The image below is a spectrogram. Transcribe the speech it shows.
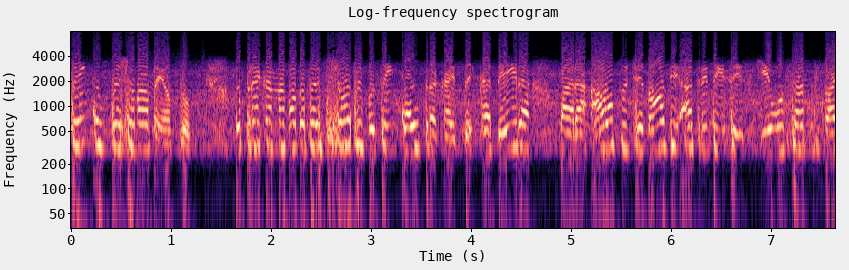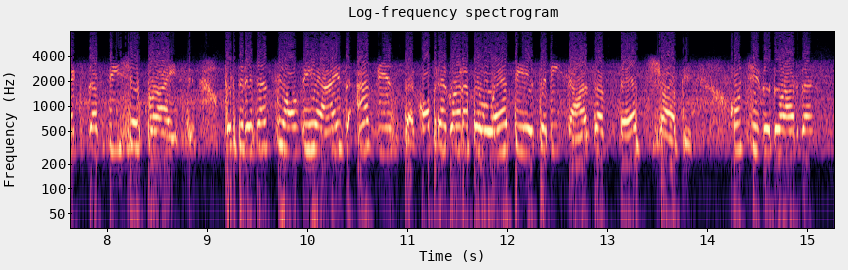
sem congestionamento. No pré-carnaval da Fast Shop você encontra cadeira para alto de 9 a 36 quilos, bikes da Fisher Price, por 311 reais à vista. Compre agora pelo app e receba em casa Fast Shop. Contigo, Eduarda.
